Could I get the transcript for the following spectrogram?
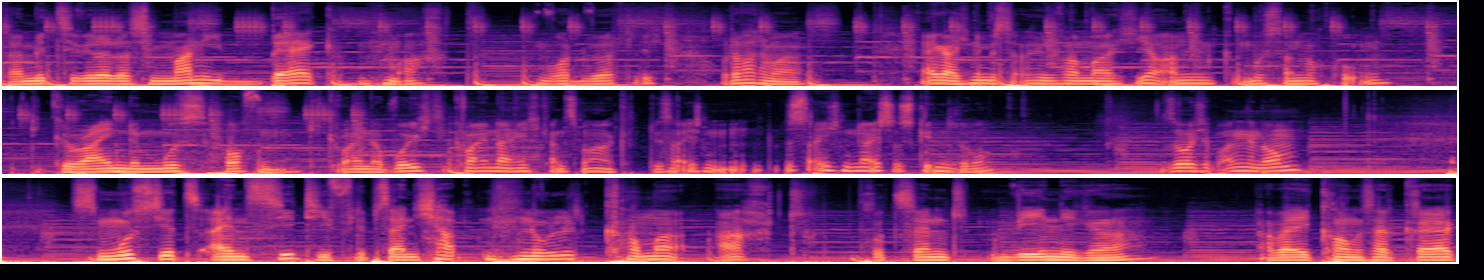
damit sie wieder das Money back macht. Wortwörtlich. Oder warte mal. Egal, ich nehme es auf jeden Fall mal hier an, muss dann noch gucken. Die Grinde muss hoffen. Die Grinde, obwohl ich die Grinde eigentlich ganz mag. Das ist eigentlich ein, das ist eigentlich ein nicer Skin so. So, ich habe angenommen. Es muss jetzt ein City-Flip sein. Ich habe 0,8% weniger. Aber ey, komm, es hat der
